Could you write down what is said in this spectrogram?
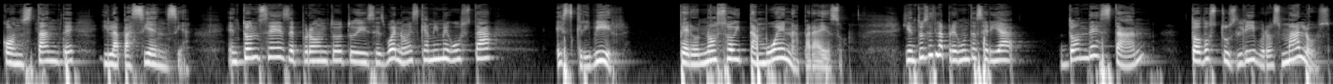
constante y la paciencia. Entonces, de pronto tú dices, bueno, es que a mí me gusta escribir, pero no soy tan buena para eso. Y entonces la pregunta sería, ¿dónde están todos tus libros malos?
